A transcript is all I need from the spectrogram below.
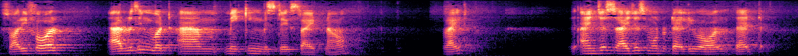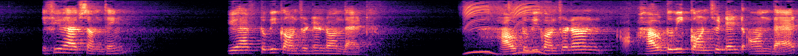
sorry for everything what i'm making mistakes right now right? And just i just want to tell you all that if you have something you have to be confident on that how to be confident on how to be confident on that?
